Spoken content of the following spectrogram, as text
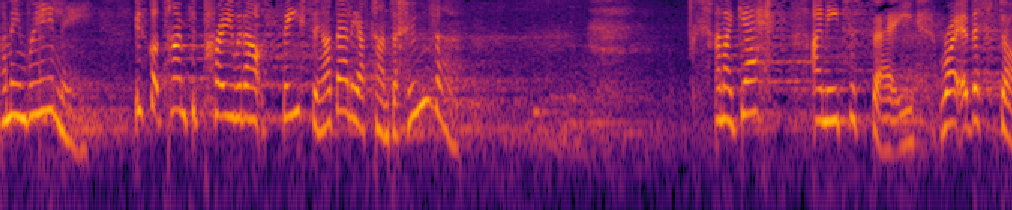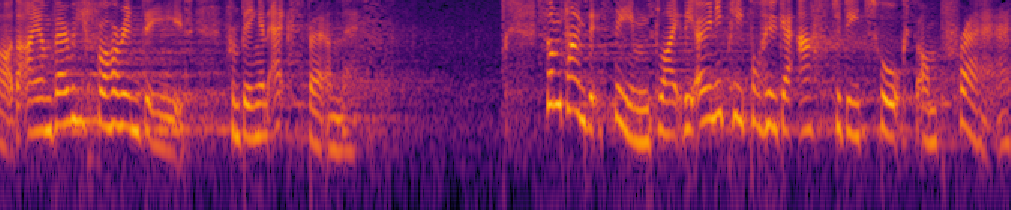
I mean, really, Who's got time to pray without ceasing? I barely have time to hoover. And I guess I need to say right at the start that I am very far indeed from being an expert on this. Sometimes it seems like the only people who get asked to do talks on prayer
